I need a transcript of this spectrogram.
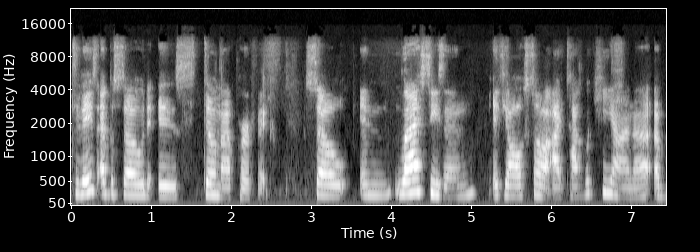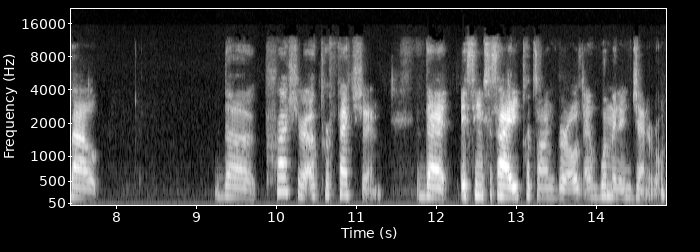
Today's episode is still not perfect. So, in last season, if y'all saw, I talked with Kiana about the pressure of perfection that it seems society puts on girls and women in general.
